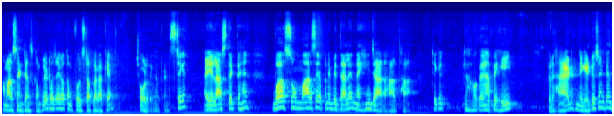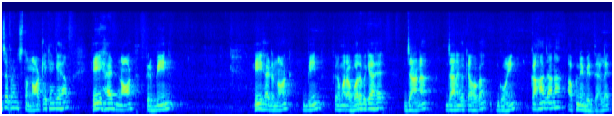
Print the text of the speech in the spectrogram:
हमारा सेंटेंस कंप्लीट हो जाएगा तो हम फुल स्टॉप लगा के छोड़ देंगे फ्रेंड्स ठीक है? आइए लास्ट देखते हैं। वह सोमवार से अपने विद्यालय नहीं जा रहा था, ठीक है? क्या होगा यहाँ पे? ही फिर हैड नेगेटिव सेंटेंस है फ्रेंड्स तो नॉट लिखेंगे हम। ही हैड नॉट फिर been he had not been फिर हमारा वर्ब क्या है? जाना। जाने का क्या होगा? गोइंग कहाँ जाना? अपने विद्यालय।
